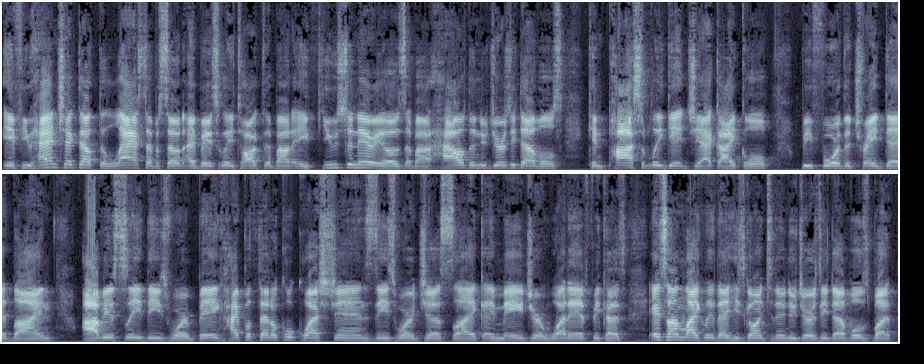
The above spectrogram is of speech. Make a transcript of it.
if you hadn't checked out the last episode, I basically talked about a few scenarios about how the New Jersey Devils can possibly get Jack Eichel before the trade deadline. Obviously, these were big hypothetical questions. These were just like a major what if because it's unlikely that he's going to the New Jersey Devils. But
